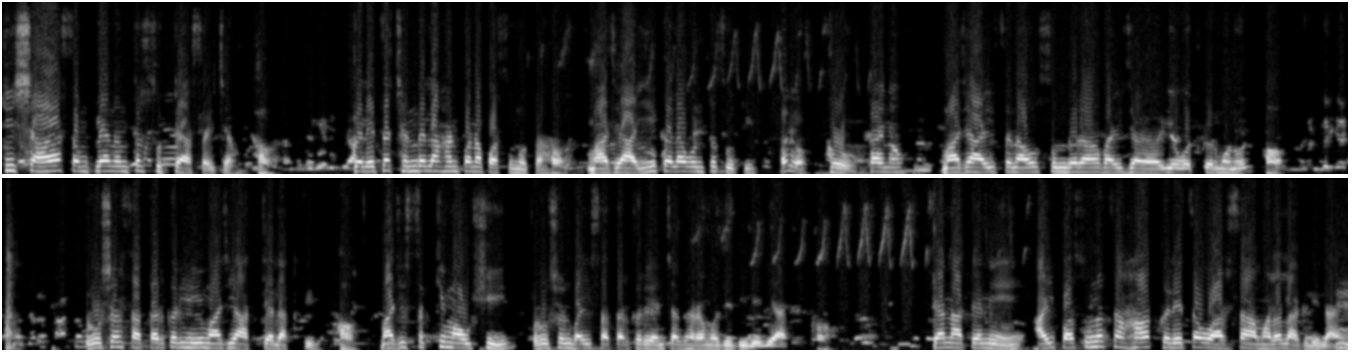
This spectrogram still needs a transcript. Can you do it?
की शाळा संपल्यानंतर सुट्ट्या असायच्या. कलेचा छंद लहानपणापासून होता. माझी आई कलावंतच होती. अरे. हो. काय नाव? माझ्या आईचं नाव सुंदराबाई यवतकर म्हणून. हा. रोशन सातारकर ही माझी आत्या लागते. हा. माझी सख्खी मावशी रोशनबाई सातारकर यांच्या घरामध्ये दिलेली आहे. हा. त्या नात्याने आईपासूनच हा कलेचा वारसा आम्हाला लागलेला आहे.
